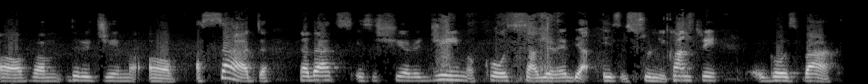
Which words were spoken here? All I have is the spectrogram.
of um, the regime of Assad. Now that's is a Shia regime. Of course, Saudi Arabia is a Sunni country. It goes back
